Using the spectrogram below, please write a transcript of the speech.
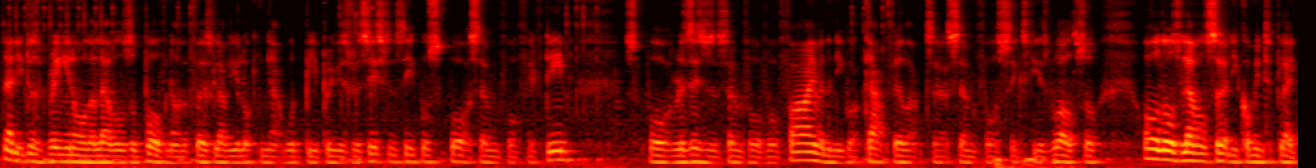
then it does bring in all the levels above. Now, the first level you're looking at would be previous resistance equals support at 74.15 support resistance at 7445 and then you've got gap fill at uh, 7460 as well so all those levels certainly come into play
